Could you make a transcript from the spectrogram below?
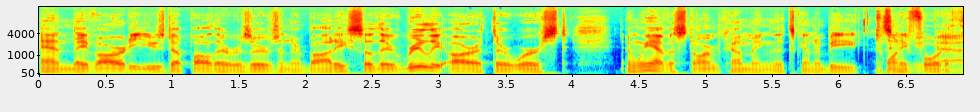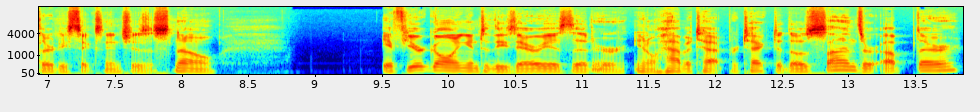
and they've already used up all their reserves in their body, so they really are at their worst. And we have a storm coming that's going to be gonna be 24 to 36 inches of snow. If you're going into these areas that are, you know, habitat protected, those signs are up there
